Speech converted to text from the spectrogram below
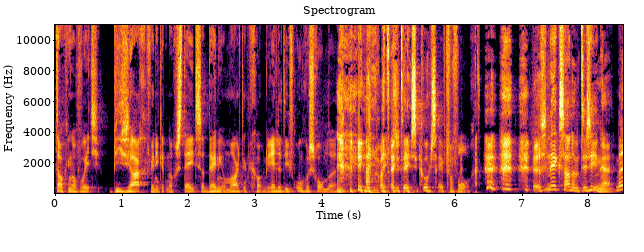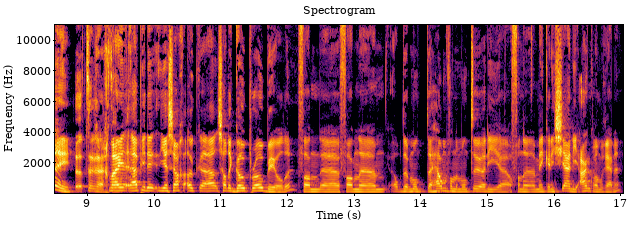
Talking of which, bizar vind ik het nog steeds dat Daniel Martin gewoon relatief ongeschonden deze, deze koers heeft vervolgd. er is niks aan hem te zien, hè? Nee. Dat is echt... Maar wel- je- heb je, de, je zag ook, eh, ze hadden GoPro-beelden van, eh, van ehm, op de, helm van de monteur, die, eh, of van de mechanicien die aankwam rennen.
